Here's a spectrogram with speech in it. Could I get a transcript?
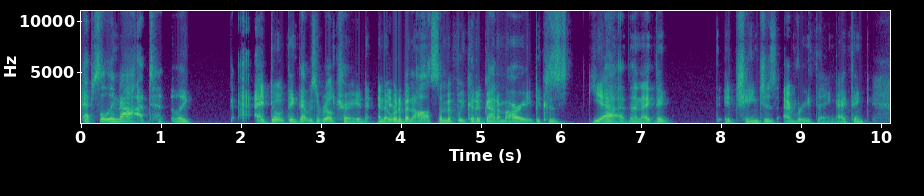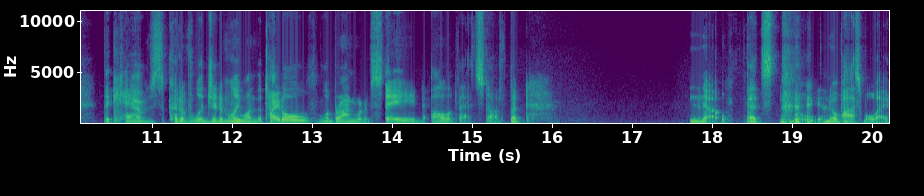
absolutely not. Like, I don't think that was a real trade, and it would have been awesome if we could have got Amar'e because, yeah, then I think it changes everything. I think the Cavs could have legitimately won the title. LeBron would have stayed, all of that stuff. But no, that's no, yeah. no possible way.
